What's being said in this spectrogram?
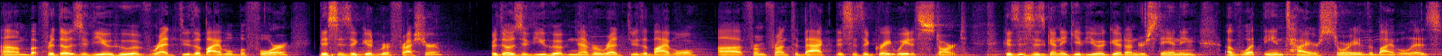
Um, but for those of you who have read through the Bible before, this is a good refresher. For those of you who have never read through the Bible uh, from front to back, this is a great way to start because this is going to give you a good understanding of what the entire story of the Bible is.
